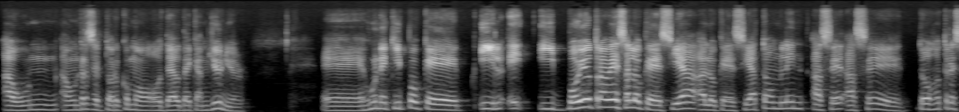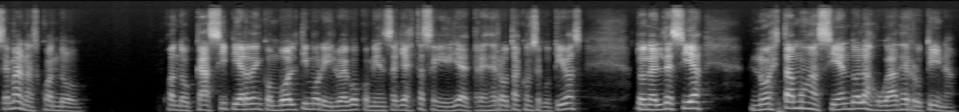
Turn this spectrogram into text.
a un, a un, receptor como Odell Beckham Jr. Eh, es un equipo que, y, y, voy otra vez a lo que decía, a lo que decía Tomlin hace, hace dos o tres semanas, cuando, cuando casi pierden con Baltimore y luego comienza ya esta seguidilla de tres derrotas consecutivas, donde él decía, no estamos haciendo las jugadas de rutina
